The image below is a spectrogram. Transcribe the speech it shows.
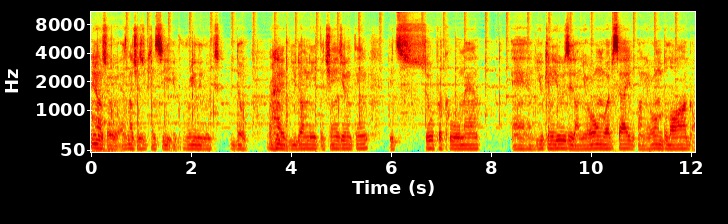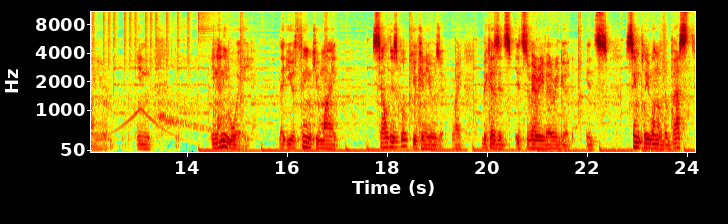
you know so as much as you can see it really looks dope right? You don't need to change anything. It's super cool man. And you can use it on your own website on your own blog on your in in any way that you think you might sell this book you can use it right? Because it's it's very very good. It's simply one of the best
